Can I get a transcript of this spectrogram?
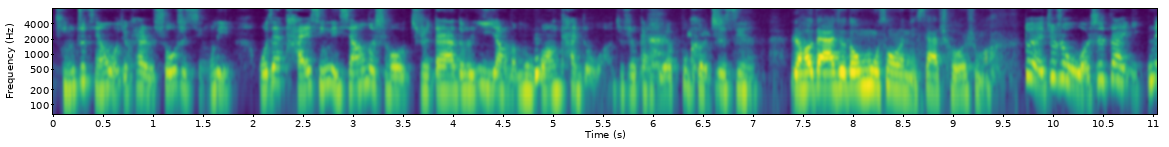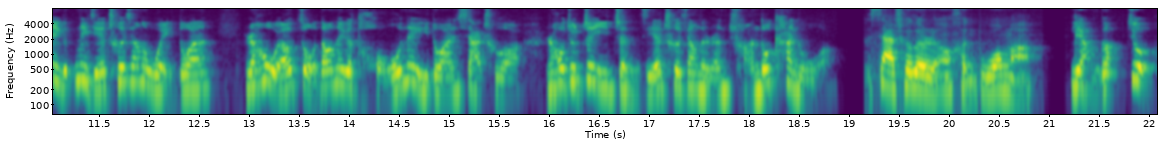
停之前我就开始收拾行李，我在抬行李箱的时候，就是大家都是异样的目光看着我，就是感觉不可置信。然后大家就都目送了你下车，是吗？对，就是我是在那个那节车厢的尾端。然后我要走到那个头那一端下车，然后就这一整节车厢的人全都看着我。下车的人很多吗？两个，就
